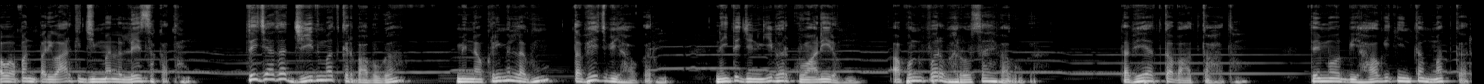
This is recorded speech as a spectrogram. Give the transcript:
और अपन परिवार की जिम्मा ला ले सकत हूँ। ते ज़्यादा जीद मत कर बाबूगा मैं नौकरी में लगूँ, तभेज बिहाव करूँ। नहीं तो ज़िंदगी भर कुंवारी रहूँ। अपन ऊपर भरोसा है बाबूगा तभी अत का बात कहा था ते मोर बिहाव की चिंता मत कर।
